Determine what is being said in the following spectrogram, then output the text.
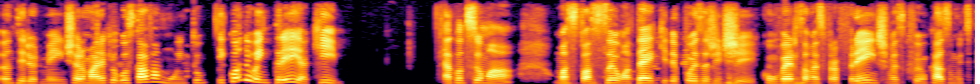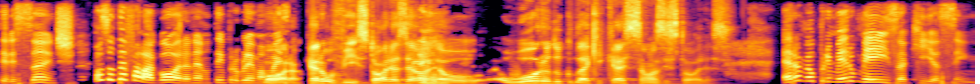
anteriormente, era uma área que eu gostava muito. E quando eu entrei aqui, aconteceu uma, uma situação até que depois a gente conversa mais para frente, mas que foi um caso muito interessante. Posso até falar agora, né? Não tem problema. Bora, mas... quero ouvir. Histórias é, é, o, é o ouro do Blackcast, são as histórias. Era meu primeiro mês aqui, assim,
